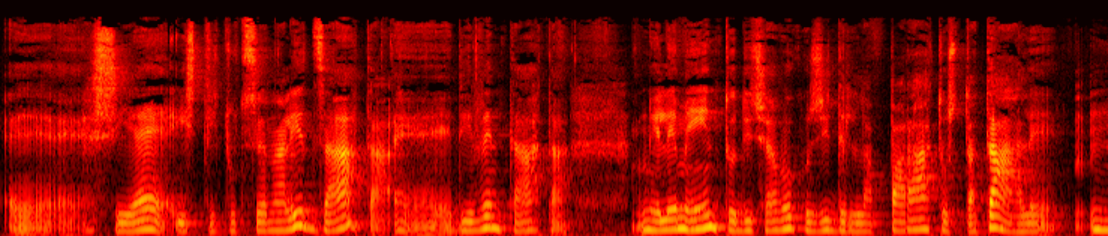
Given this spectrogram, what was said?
eh, si è istituzionalizzata, è diventata un elemento, diciamo così, dell'apparato statale, mm,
